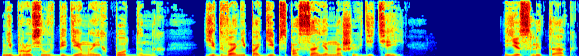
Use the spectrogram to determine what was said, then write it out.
не бросил в беде моих подданных, едва не погиб, спасая наших детей. Если так,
